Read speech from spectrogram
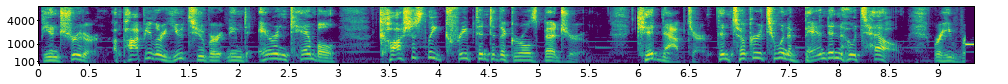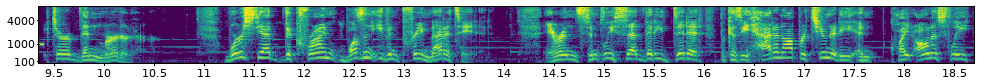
The intruder, a popular YouTuber named Aaron Campbell, cautiously creeped into the girl's bedroom, kidnapped her, then took her to an abandoned hotel where he raped her, then murdered her. Worse yet, the crime wasn't even premeditated. Aaron simply said that he did it because he had an opportunity and quite honestly,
